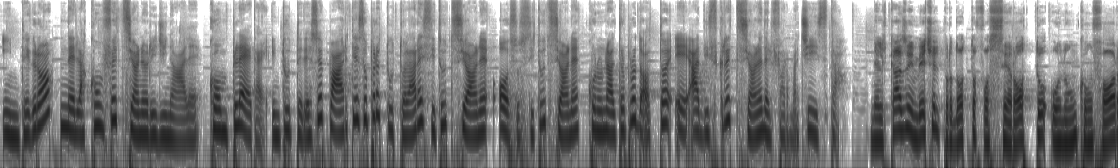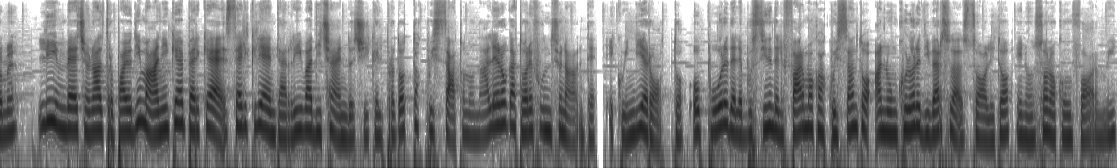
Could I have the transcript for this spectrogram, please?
integro nella confezione originale, completa in tutte le sue parti e soprattutto la restituzione o sostituzione con un altro prodotto è a discrezione del farmacista. Nel caso invece il prodotto fosse rotto o non conforme? Lì invece un altro paio di maniche perché se il cliente arriva dicendoci che il prodotto acquistato non ha l'erogatore funzionante e quindi è rotto, oppure delle bustine del farmaco acquistato hanno un colore diverso dal solito e non sono conformi,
